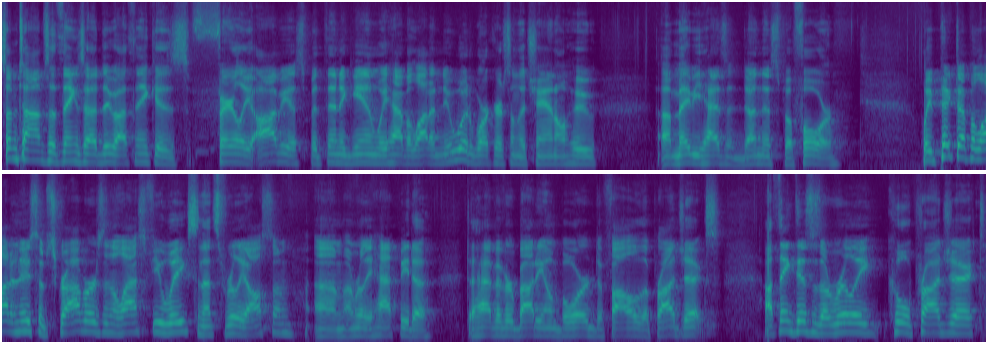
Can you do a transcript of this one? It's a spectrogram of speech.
Sometimes the things I do I think is fairly obvious, but then again, we have a lot of new woodworkers on the channel who uh, maybe hasn't done this before. We picked up a lot of new subscribers in the last few weeks, and that's really awesome. Um, I'm really happy to, to have everybody on board to follow the projects. I think this is a really cool project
